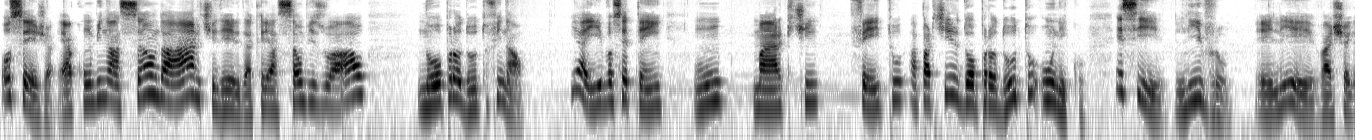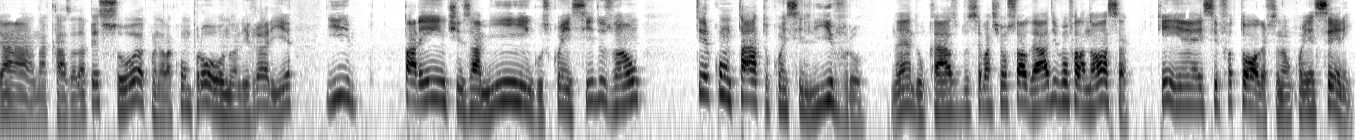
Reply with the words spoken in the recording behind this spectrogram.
Ou seja, é a combinação da arte dele, da criação visual no produto final. E aí você tem um marketing feito a partir do produto único. Esse livro, ele vai chegar na casa da pessoa quando ela comprou ou na livraria e parentes, amigos, conhecidos vão ter contato com esse livro, né, do caso do Sebastião Salgado e vão falar: "Nossa, quem é esse fotógrafo?" se não conhecerem.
